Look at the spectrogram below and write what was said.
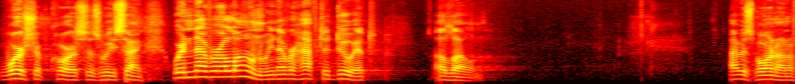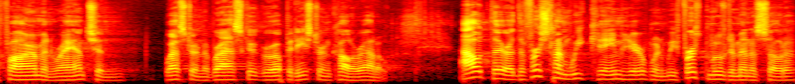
worship choruses we sang. We're never alone. We never have to do it alone. I was born on a farm and ranch in western Nebraska, grew up in eastern Colorado. Out there, the first time we came here, when we first moved to Minnesota,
